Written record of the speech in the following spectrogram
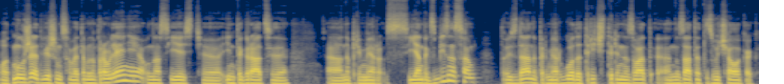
Вот мы уже движемся в этом направлении. У нас есть э, интеграция, а, например, с Яндекс Бизнесом. То есть, да, например, года 3-4 назад, назад это звучало как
